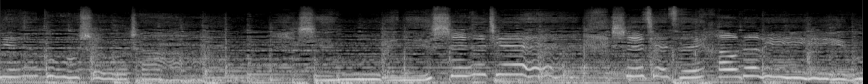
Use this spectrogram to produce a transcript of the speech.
年古树茶，献给你世界，世界最好的礼物。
